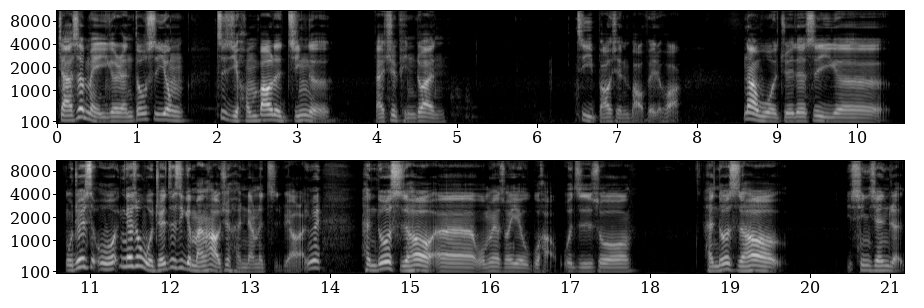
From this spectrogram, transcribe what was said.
假设每一个人都是用自己红包的金额来去评断自己保险的保费的话，那我觉得是一个，我觉得是我应该说，我觉得这是一个蛮好去衡量的指标了。因为很多时候，呃，我没有说业务不好，我只是说很多时候新鲜人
